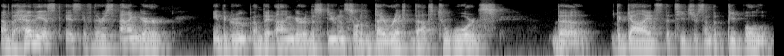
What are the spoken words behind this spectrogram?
and the heaviest is if there is anger in the group and the anger, the students sort of direct that towards the the guides, the teachers, and the people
